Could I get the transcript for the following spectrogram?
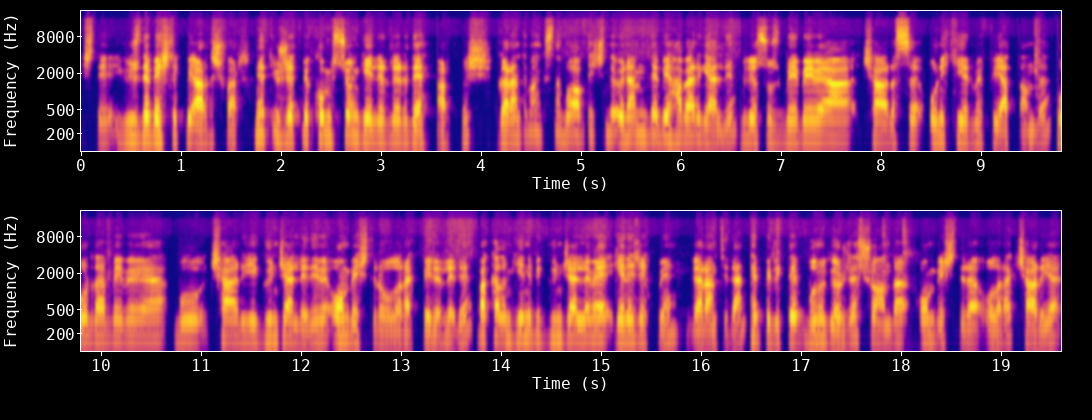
işte %5'lik bir artış var. Net ücret ve komisyon gelirleri de artmış. Garanti Bankası'nda bu hafta içinde önemli de bir haber geldi. Biliyorsunuz BBVA çağrısı 12.20 fiyatlandı. Burada BBVA bu çağrıyı güncelledi ve 15 lira olarak belirledi. Bakalım yeni bir güncelleme gelecek mi garantiden? Hep birlikte bunu göreceğiz. Şu anda 15 lira olarak çağrıya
